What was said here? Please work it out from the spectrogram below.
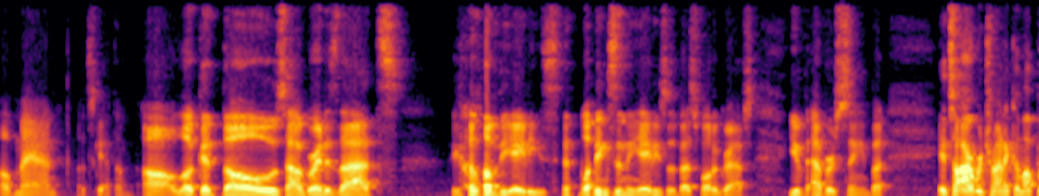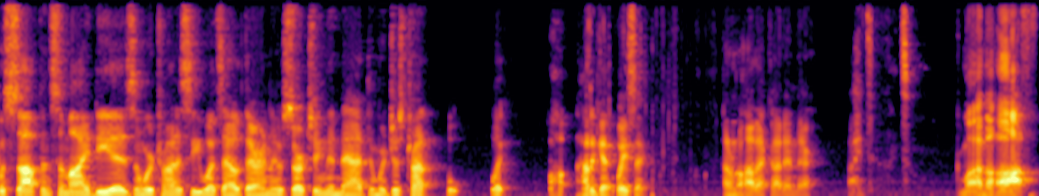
of man. Let's get them. Oh, look at those. How great is that? I love the 80s. Weddings in the 80s are the best photographs you've ever seen. But it's hard. We're trying to come up with stuff and some ideas, and we're trying to see what's out there, and we're searching the net, and we're just trying. Oh, wait, how to get? Wait a sec. I don't know how that got in there. I, come on, the Hoff.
